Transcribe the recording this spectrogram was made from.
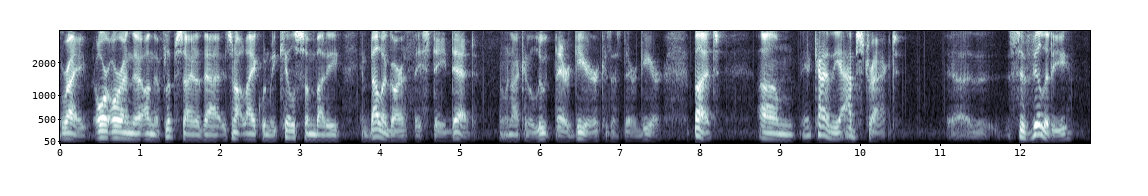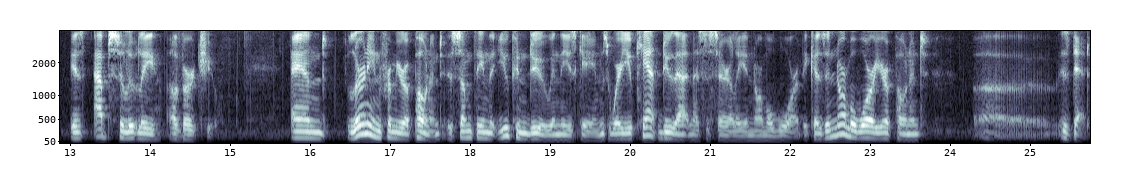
Right. Or or on the on the flip side of that, it's not like when we kill somebody in Belegarth, they stay dead. And we're not going to loot their gear because that's their gear. But um, kind of the abstract, uh, civility is absolutely a virtue, and learning from your opponent is something that you can do in these games where you can't do that necessarily in normal war because in normal war your opponent uh, is dead.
